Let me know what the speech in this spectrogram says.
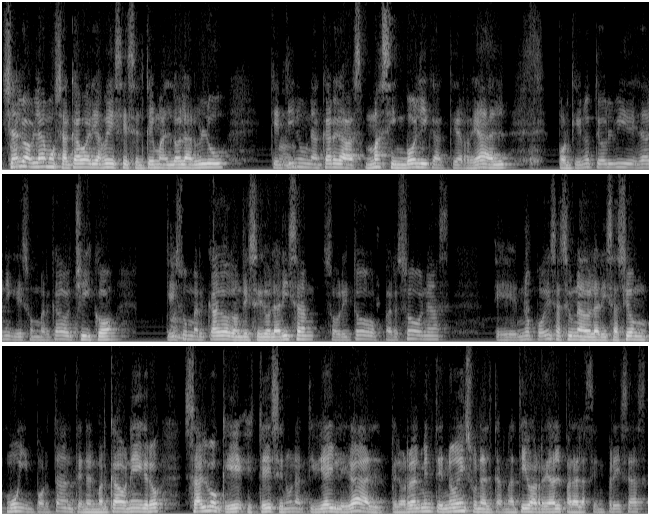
Ya lo hablamos acá varias veces, el tema del dólar blue, que mm. tiene una carga más simbólica que real, porque no te olvides, Dani, que es un mercado chico, que es mm. un mercado donde se dolarizan sobre todo personas, eh, no podés hacer una dolarización muy importante en el mercado negro, salvo que estés en una actividad ilegal, pero realmente no es una alternativa real para las empresas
